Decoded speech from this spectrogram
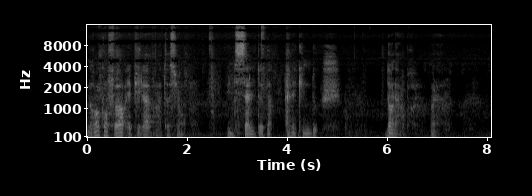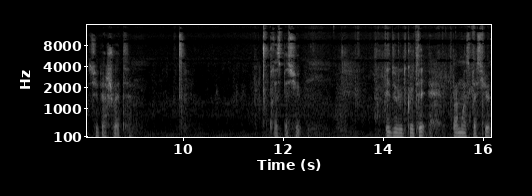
Grand confort. Et puis là, attention, une salle de bain avec une douche dans l'arbre. Voilà, super chouette. Très spacieux. Et de l'autre côté, pas moins spacieux,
